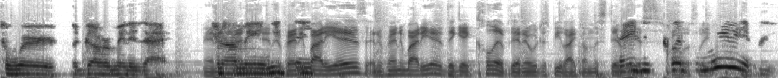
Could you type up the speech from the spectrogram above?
to where the government is at. And You know what I mean? And We if think- anybody is, and if anybody is, they get clipped, and it would just be like a mysterious. They just clipped immediately.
